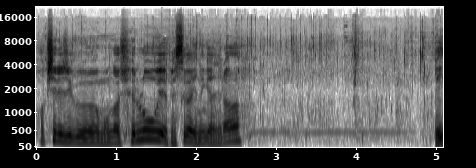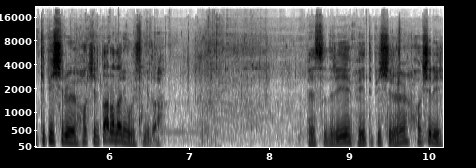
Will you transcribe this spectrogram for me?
확실히 지금 뭔가 쉘로우에 베스가 있는 게 아니라 베이트 피쉬를 확실히 따라다니고 있습니다. 베스들이 베이트 피쉬를 확실히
